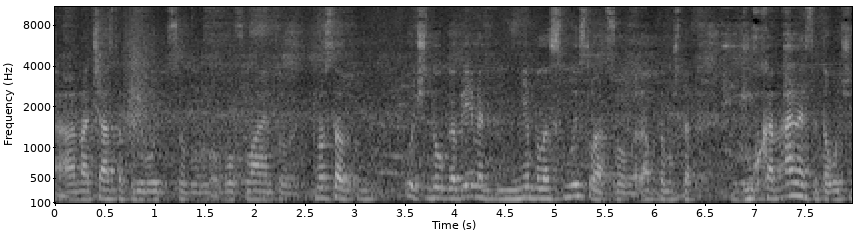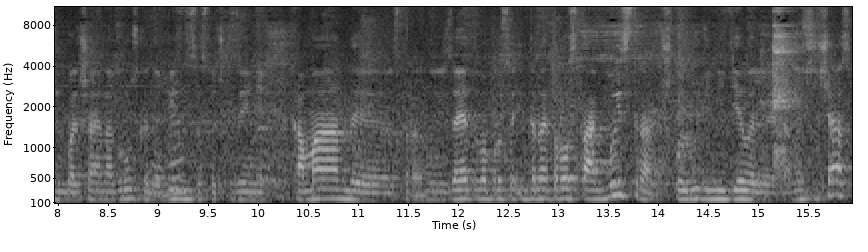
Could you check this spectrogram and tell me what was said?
она часто приводится в, в офлайн тоже. Просто очень долгое время не было смысла особо, да, потому что двухканальность это очень большая нагрузка для бизнеса с точки зрения команды, страны. Из-за этого просто интернет рос так быстро, что люди не делали это. Но сейчас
